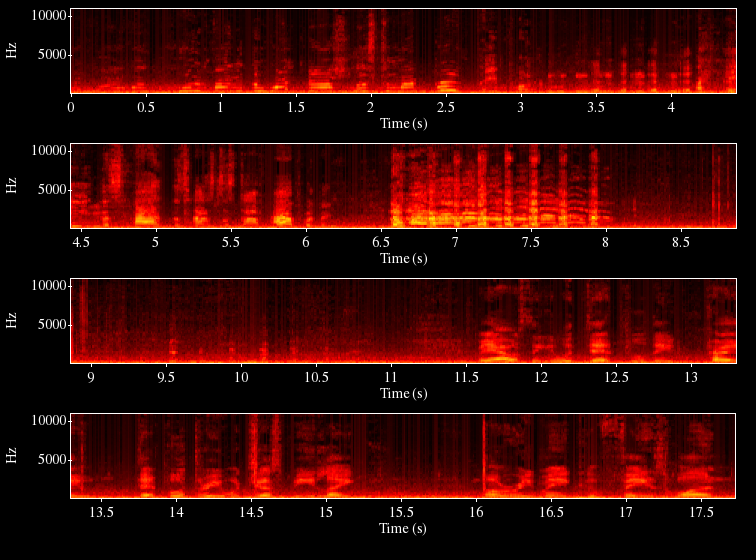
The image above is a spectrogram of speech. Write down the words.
Like, why, who invited the white nationalist to my birthday party? I hate this hat. This has to stop happening. No. But yeah, I was thinking with Deadpool, they probably Deadpool three would just be like a remake of Phase One,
